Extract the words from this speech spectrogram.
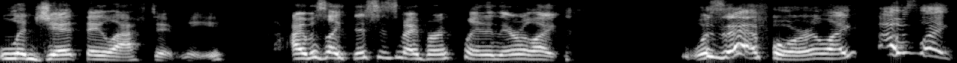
Legit, they laughed at me. I was like, this is my birth plan. And they were like, what's that for? Like, I was like,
